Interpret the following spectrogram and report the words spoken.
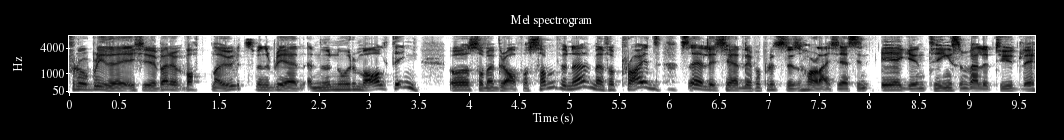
For nå blir det ikke bare vatna ut, men det blir en, en normal ting, som er bra for samfunnet. Men for pride så er det litt kjedelig, for plutselig så har de ikke sin egen ting som er veldig tydelig.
